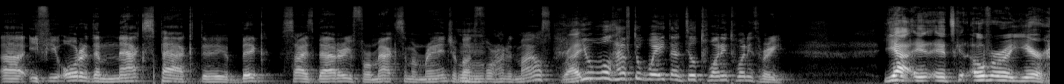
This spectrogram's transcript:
uh, if you order the Max Pack, the big size battery for maximum range, about mm-hmm. 400 miles, right. you will have to wait until 2023." Yeah, it, it's over a year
